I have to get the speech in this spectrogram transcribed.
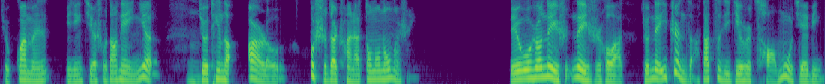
就关门已经结束当天营业了。嗯就听到二楼不时的传来咚咚咚的声音。刘哥说那时那时候啊，就那一阵子啊，他自己就是草木皆兵，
